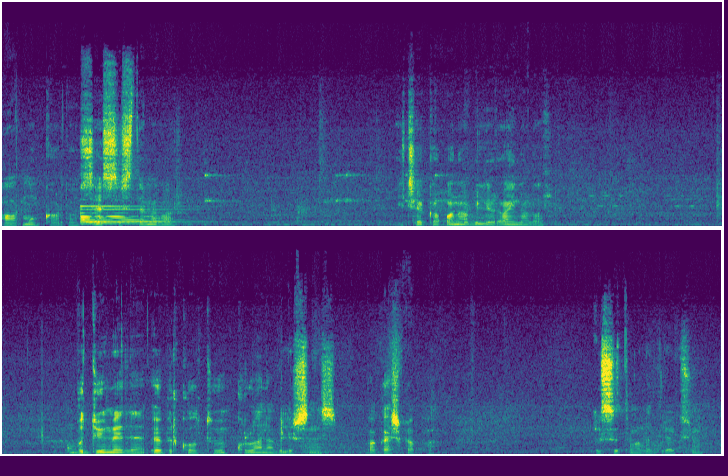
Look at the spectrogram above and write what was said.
Harman kardon ses sistemi var. İçe kapanabilir aynalar. Bu düğmeyle öbür koltuğu kullanabilirsiniz. Bagaj kapağı. Isıtmalı direksiyon.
